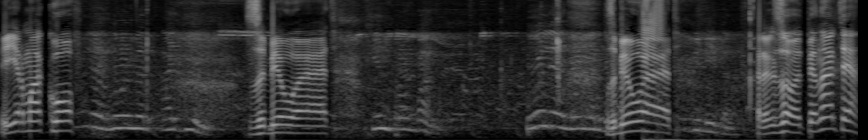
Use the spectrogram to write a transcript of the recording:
Ермаков забивает. Забивает. Реализовывает пенальти.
